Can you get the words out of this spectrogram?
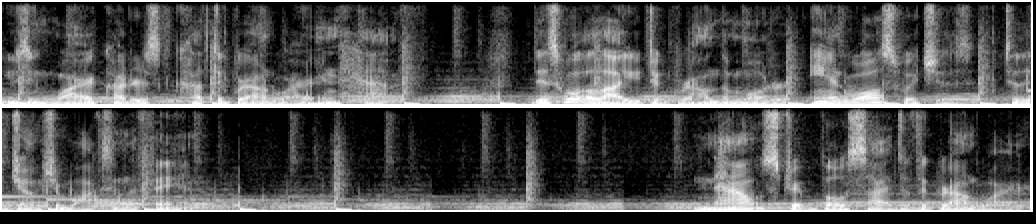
Using wire cutters, cut the ground wire in half. This will allow you to ground the motor and wall switches to the junction box in the fan. Now strip both sides of the ground wire.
